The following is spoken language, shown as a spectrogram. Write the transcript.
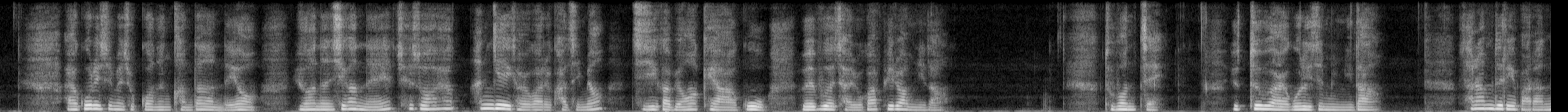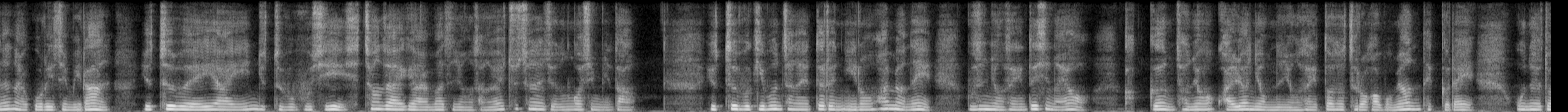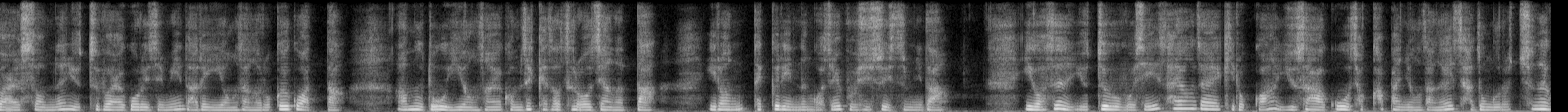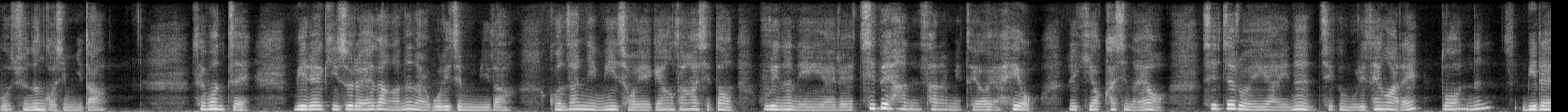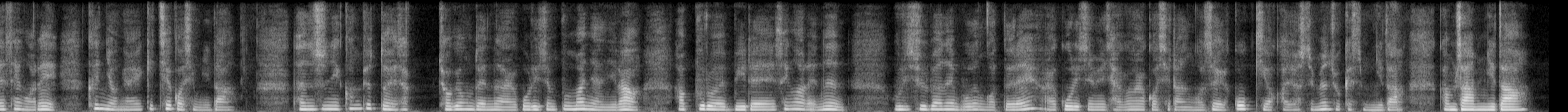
알고리즘의 조건은 간단한데요. 유한한 시간 내에 최소 한- 한 개의 결과를 가지며 지시가 명확해야 하고 외부의 자료가 필요합니다. 두 번째, 유튜브 알고리즘입니다. 사람들이 말하는 알고리즘이란 유튜브 AI인 유튜브 봇이 시청자에게 알맞은 영상을 추천해주는 것입니다. 유튜브 기본찬에 뜨는 이런 화면에 무슨 영상이 뜨시나요? 가끔 전혀 관련이 없는 영상이 떠서 들어가 보면 댓글에 오늘도 알 수 없는 유튜브 알고리즘이 나를 이 영상으로 끌고 왔다. 아무도 이 영상을 검색해서 들어오지 않았다. 이런 댓글이 있는 것을 보실 수 있습니다. 이것은 유튜브 봇이 사용자의 기록과 유사하고 적합한 영상을 자동으로 추천해 주는 것입니다. 세 번째, 미래 기술에 해당하는 알고리즘입니다. 권사님이 저희에게 항상 하시던 우리는 AI를 지배하는 사람이 되어야 해요 를 기억하시나요? 실제로 AI는 지금 우리 생활에 또는 미래 생활에 큰 영향을 끼칠 것입니다. 단순히 컴퓨터에 작- 적용되는 알고리즘뿐만이 아니라 앞으로의 미래 생활에는 우리 주변의 모든 것들에 알고리즘이 작용할 것이라는 것을 꼭 기억하셨으면 좋겠습니다. 감사합니다.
